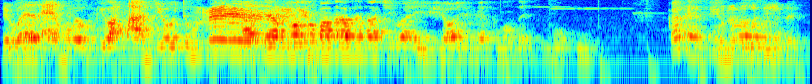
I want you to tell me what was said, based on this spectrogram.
Eu elevo meu kill a mais de 8 mil. Vai ter a próxima batalha alternativa aí. Jorge versus Mondete Goku. Cara, é assim. Cururuzinho, doido.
